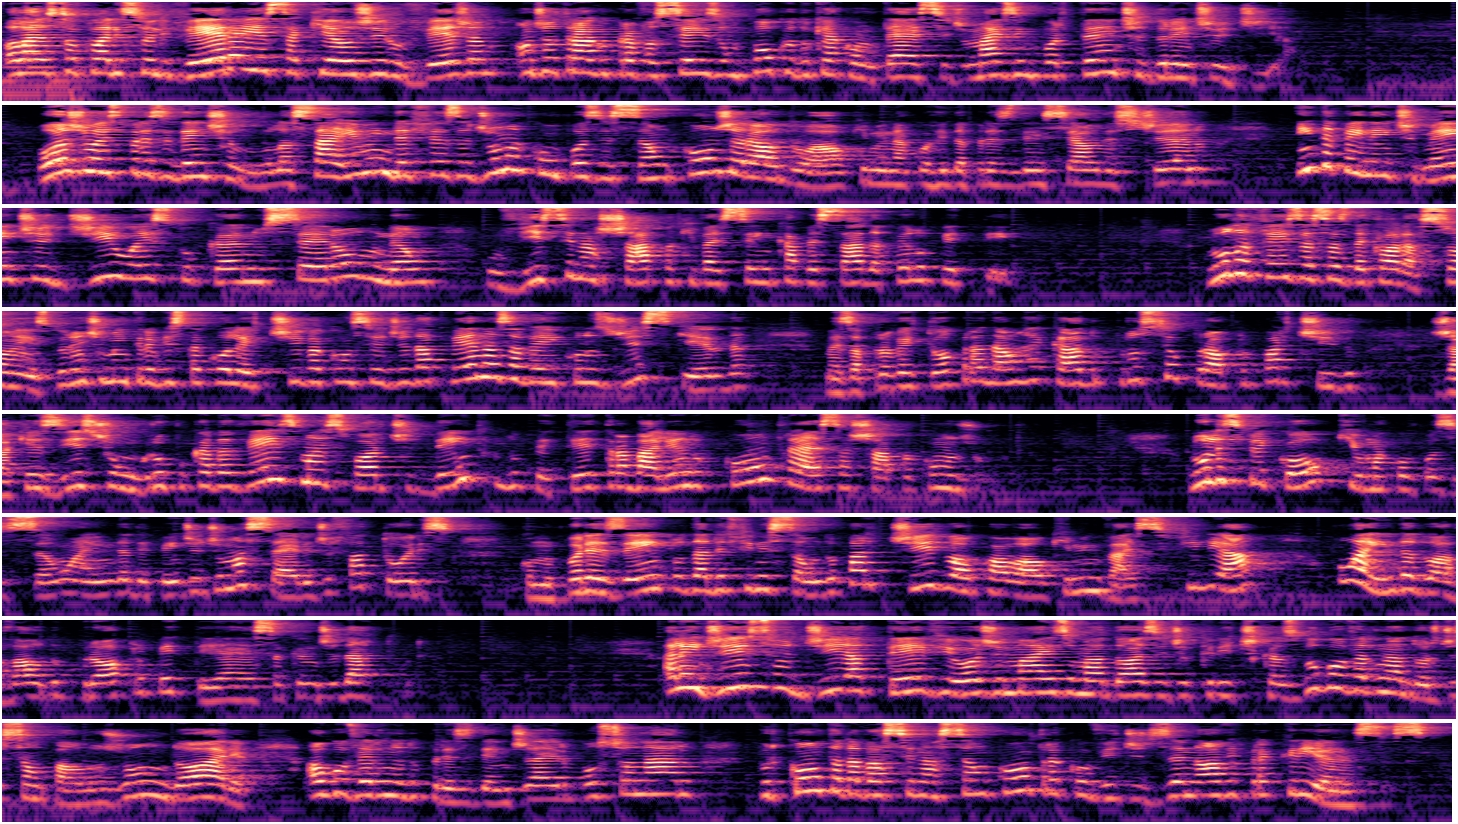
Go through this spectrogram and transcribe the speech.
Olá, eu sou Clarice Oliveira e esse aqui é o Giro Veja, onde eu trago para vocês um pouco do que acontece de mais importante durante o dia. Hoje, o ex-presidente Lula saiu em defesa de uma composição com Geraldo Alckmin na corrida presidencial deste ano, independentemente de o ex-tucano ser ou não o vice na chapa que vai ser encabeçada pelo PT. Lula fez essas declarações durante uma entrevista coletiva concedida apenas a veículos de esquerda, mas aproveitou para dar um recado para o seu próprio partido, já que existe um grupo cada vez mais forte dentro do PT trabalhando contra essa chapa conjunta. Lula explicou que uma composição ainda depende de uma série de fatores, como, por exemplo, da definição do partido ao qual Alckmin vai se filiar ou ainda do aval do próprio PT a essa candidatura. Além disso, o dia teve hoje mais uma dose de críticas do governador de São Paulo, João Dória, ao governo do presidente Jair Bolsonaro por conta da vacinação contra a Covid-19 para crianças.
